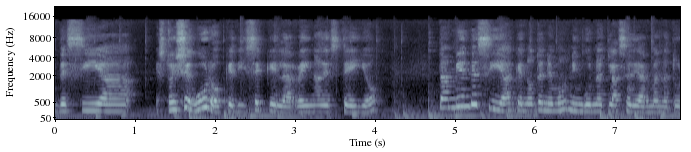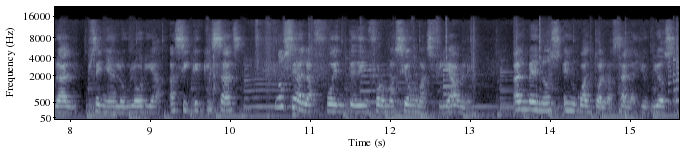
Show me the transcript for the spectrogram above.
decía Estoy seguro que dice que la reina de Estello también decía que no tenemos ninguna clase de arma natural, señaló Gloria, así que quizás no sea la fuente de información más fiable, al menos en cuanto a las alas lluviosas.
